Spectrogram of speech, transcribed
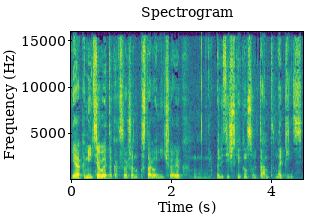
Я комментирую это как совершенно посторонний человек, политический консультант на пенсии.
